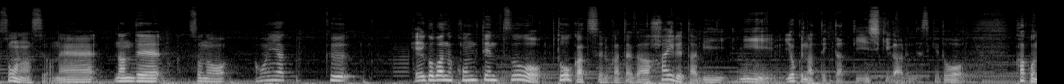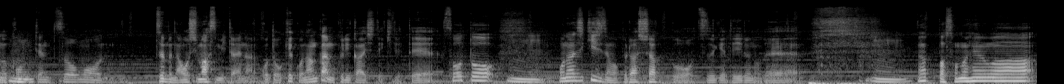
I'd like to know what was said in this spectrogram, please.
そうなんですよね。なんでその翻訳英語版のコンテンツを統括する方が入るたびに良くなってきたっていう意識があるんですけど過去のコンテンツをもう全部直しますみたいなことを結構何回も繰り返してきてて相当うん。同じ記事でもブラッシュアップを続けているのでうん。やっぱその辺は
